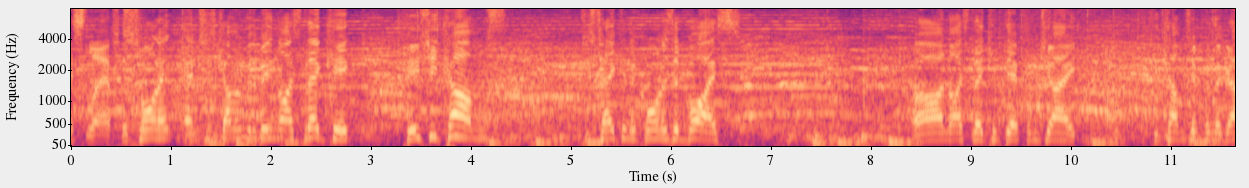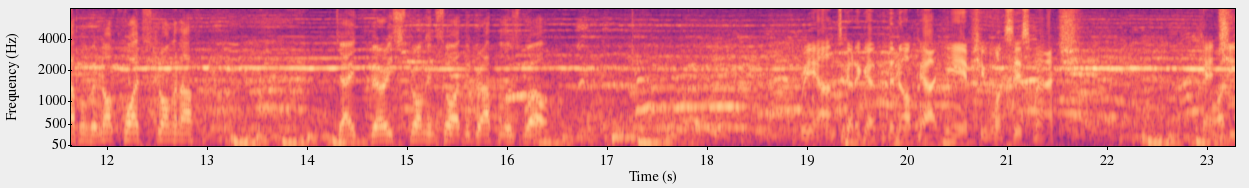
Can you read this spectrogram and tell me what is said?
nice left. The corner, and she's coming with a big, nice leg kick. Here she comes. She's taking the corner's advice. Oh, nice leg kick there from Jade. Oh. She comes in from the grapple, but not quite strong enough. Jade's very strong inside the grapple as well. Rian's got to go for the knockout here if she wants this match. Can Nice she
